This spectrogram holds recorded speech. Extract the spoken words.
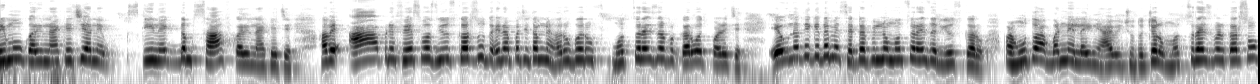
રિમૂવ કરી નાખે છે અને સ્કિન એકદમ સાફ કરી નાખે છે. હવે આ આપણે ફેસ વોશ યુઝ કરશું તો એના પછી તમને હરુભરું મોઇશ્ચરાઇઝર પણ કરવો જ પડે છે. એવું નથી કે તમે સેટાફિલનો મોઇશ્ચરાઇઝર યુઝ કરો, પણ હું તો આ બંને લઈને આવી છું. તો ચલો મોઇશ્ચરાઇઝ પણ કરશું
